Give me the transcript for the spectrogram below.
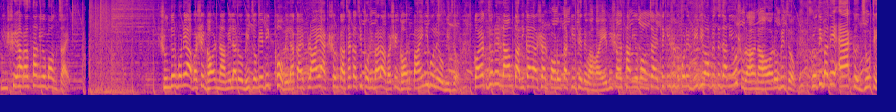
দিশেহারা স্থানীয় পঞ্চায়েত। সুন্দরবনে আবাসে ঘর না মেলার অভিযোগে বিক্ষোভ। এলাকায় প্রায় একশোর কাছাকাছি পরিবার আবাসে ঘর পায়নি বলে অভিযোগ। কয়েকজনের নাম তালিকায় আসার পরও তা কেটে দেওয়া হয়। এ বিষয়ে স্থানীয় পঞ্চায়েত থেকে শুরু করে বিডিও অফিসে জানিয়েও সুরাহা না হওয়ার অভিযোগ। প্রতিবাদে এক জোটে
